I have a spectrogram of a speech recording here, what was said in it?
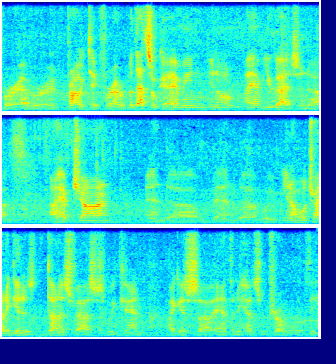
Forever. It'd probably take forever, but that's okay. I mean, you know, I have you guys, and uh, I have John, and uh, and uh, we, you know, we'll try to get it done as fast as we can. I guess uh, Anthony had some trouble with the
